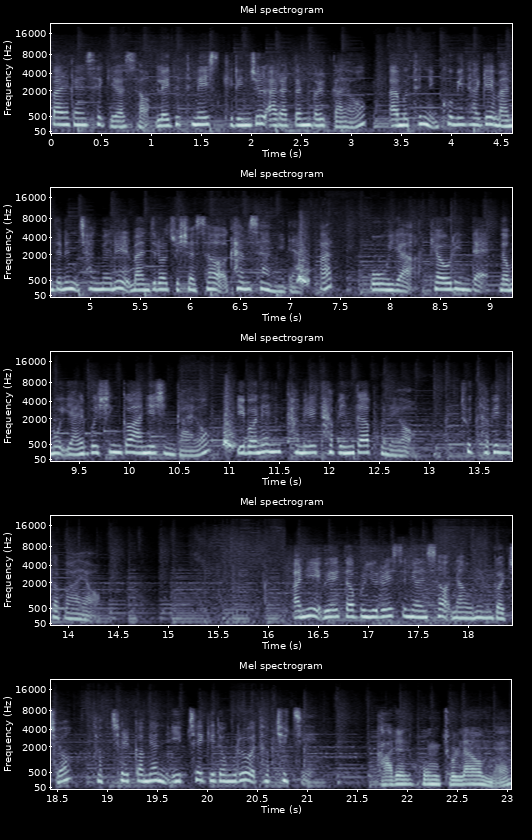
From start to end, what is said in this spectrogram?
빨간색이어서 레드팀의 스킬인 줄 알았던 걸까요? 아무튼 고민하게 만드는 장면을 만들어 주셔서 감사합니다. 앗? 오야 겨울인데 너무 얇으신 거 아니신가요? 이번엔 카밀 탑인가 보네요. 투탑인가 봐요. 아니 왜 W를 쓰면서 나오는 거죠? 덮칠 거면 입체 기동으로 덮치지. 가렌 홍 졸라 없네.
